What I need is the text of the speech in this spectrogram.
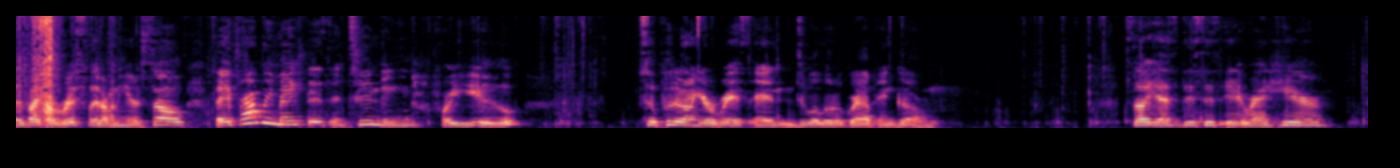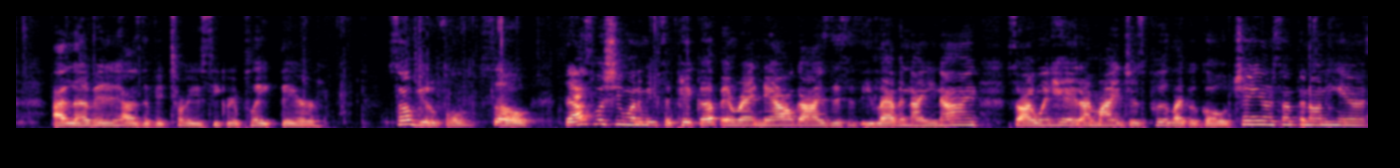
It's like a wristlet on here. So they probably made this intending for you to put it on your wrist and do a little grab and go. So yes, this is it right here. I love it. It has the Victoria's Secret plate there. So beautiful. So that's what she wanted me to pick up. And right now, guys, this is $11.99. So I went ahead. I might just put like a gold chain or something on here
